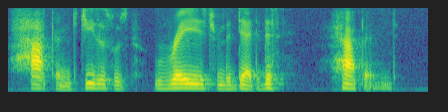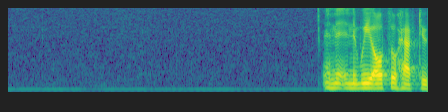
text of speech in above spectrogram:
happened. Jesus was raised from the dead. This happened. And, and we also have to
